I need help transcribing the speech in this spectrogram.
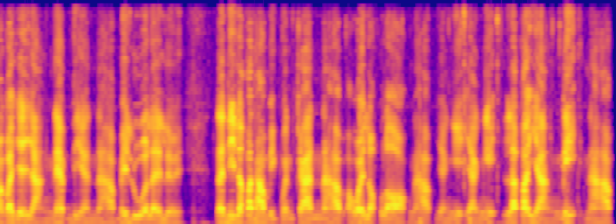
มันก็จะอย่างแนบเนียนนะครับ ไม่รู้อะไรเลยและนี้เราก็ทำอีกเหมือนกันนะครับ เอาไว้หลอกๆนะครับ อย่างนี้อย่างนี้แล้วก็อย่างนี้นะครับ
